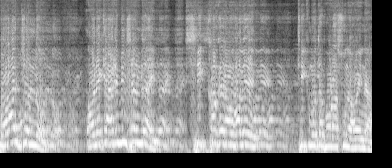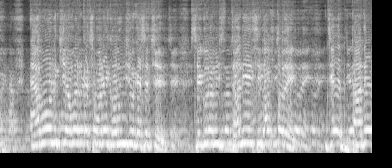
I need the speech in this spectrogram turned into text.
পড়ার জন্য অনেকে অ্যাডমিশন দেয় শিক্ষকের অভাবে ঠিক মতো পড়াশোনা হয় না। এমন কি আমার কাছে অনেক অভিযোগ এসেছে। সেগুলো আমি জানিয়েছি দপ্তরে যে তাদের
